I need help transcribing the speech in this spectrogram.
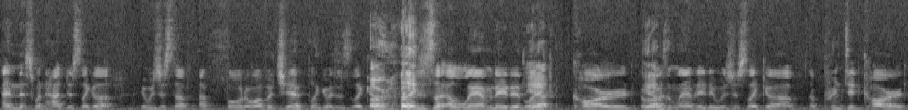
and this one had just like a it was just a, a photo of a chip like it was just like a, Oh, really? just like a laminated like Yeah. card or Yeah. it wasn't laminated it was just like a, a printed card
